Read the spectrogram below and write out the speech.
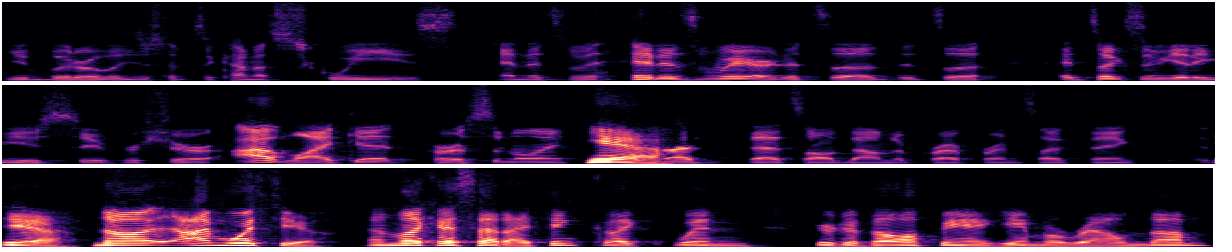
you literally just have to kind of squeeze, and it's it is weird. It's a it's a it took some getting used to for sure. I like it personally. yeah, That, that's all down to preference, I think. yeah. No, I'm with you. And like I said, I think like when you're developing a game around them,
